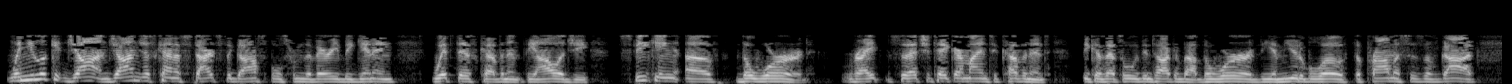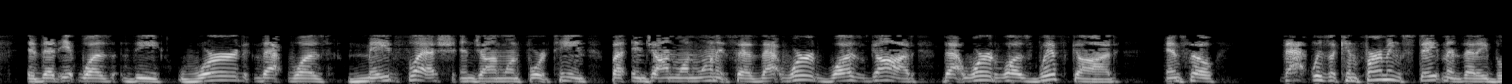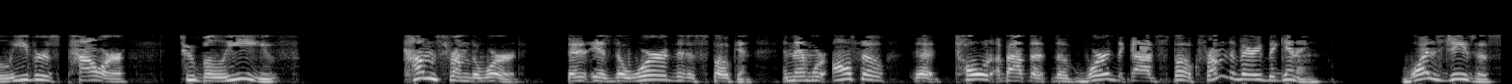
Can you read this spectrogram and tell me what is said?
when you look at John, John just kind of starts the Gospels from the very beginning with this covenant theology, speaking of the Word, right? So that should take our mind to covenant because that's what we've been talking about the Word, the immutable oath, the promises of God. That it was the Word that was made flesh in John 1.14, but in John 1.1 it says that Word was God, that Word was with God, and so that was a confirming statement that a believer's power to believe comes from the Word, that it is the Word that is spoken. And then we're also uh, told about the, the Word that God spoke from the very beginning was Jesus.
